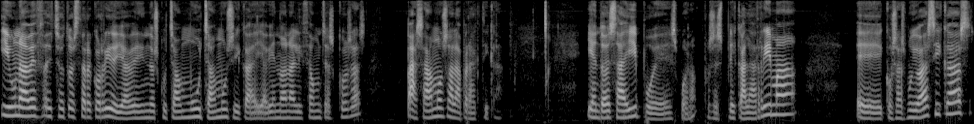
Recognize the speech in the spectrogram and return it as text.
y una vez hecho todo este recorrido y habiendo escuchado mucha música y habiendo analizado muchas cosas, pasamos a la práctica. Y entonces ahí, pues, bueno, pues explica la rima, eh, cosas muy básicas,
